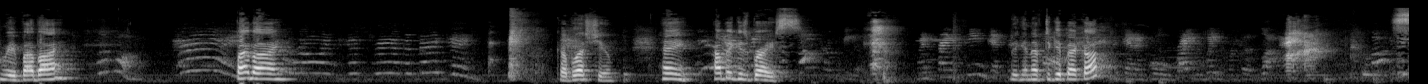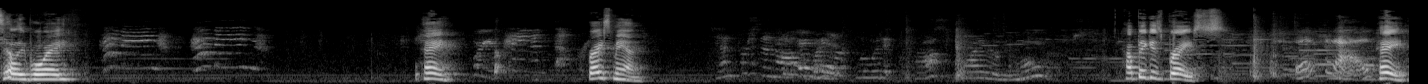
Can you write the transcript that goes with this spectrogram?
Wait, bye-bye. Bye-bye. God bless you. Hey, how big is Bryce? Big enough to get back up? Silly boy. Hey, Bryce man. How big is Bryce? Hey.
